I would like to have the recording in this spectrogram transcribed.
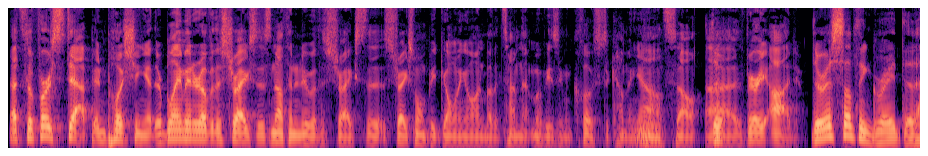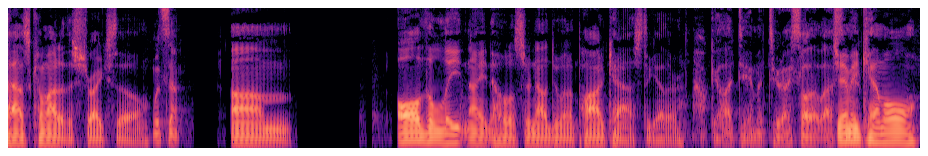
That's the first step in pushing it. They're blaming it over the strikes. It has nothing to do with the strikes. The strikes won't be going on by the time that movie's even close to coming out. So uh, very odd. There is something great that has come out of the strikes, though. What's that? Um, all the late night hosts are now doing a podcast together. Oh god damn it, dude! I saw that last. Jimmy night. Kimmel,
